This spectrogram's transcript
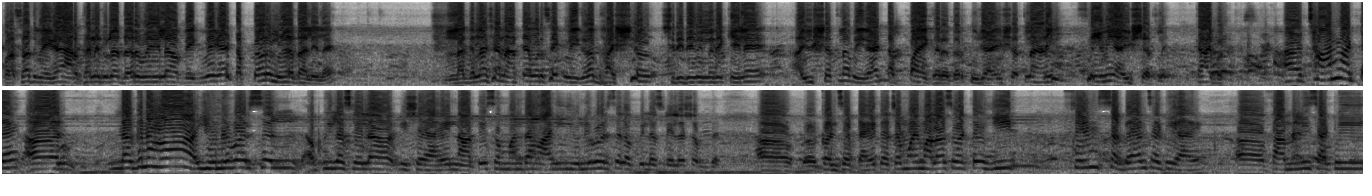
प्रसाद वेगळ्या अर्थाने तुला दरवेळेला वेगवेगळ्या टप्प्यावर मिळत आलेला आहे. लग्नाच्या नात्यावरचं एक वेगळं भाष्य श्रीदेवीमध्ये केलंय. आयुष्यातला वेगळा टप्पा आहे खरं तर तुझ्या आयुष्यातला आणि फिल्मी आयुष्यातलं. काय बघ छान वाटतंय. लग्न हा युनिव्हर्सल अपील असलेला विषय आहे. नातेसंबंध हाही युनिव्हर्सल अपील असलेला शब्द कन्सेप्ट आहे. त्याच्यामुळे मला असं वाटतं ही फिल्म सगळ्यांसाठी आहे. फॅमिलीसाठी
